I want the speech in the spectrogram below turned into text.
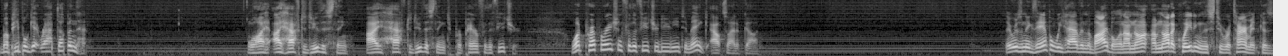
But people get wrapped up in that. Well, I, I have to do this thing. I have to do this thing to prepare for the future. What preparation for the future do you need to make outside of God? There was an example we have in the Bible, and I'm not, I'm not equating this to retirement because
